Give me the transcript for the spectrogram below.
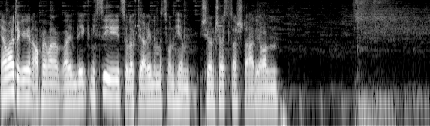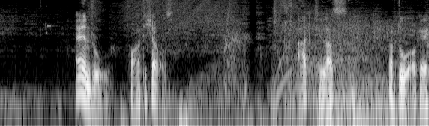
Ja, weitergehen, auch wenn man beim Weg nicht sieht. So läuft die Arena-Mission hier im Chester Stadion. Andrew, fordert dich heraus. Aktilas. Ach du, okay.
